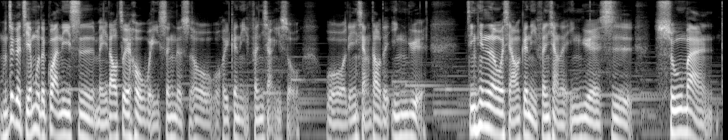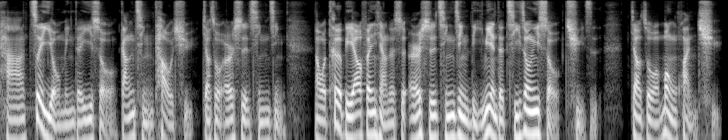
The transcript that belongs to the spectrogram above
我们这个节目的惯例是，每到最后尾声的时候，我会跟你分享一首我联想到的音乐。今天呢，我想要跟你分享的音乐是舒曼他最有名的一首钢琴套曲，叫做《儿时情景》。那我特别要分享的是《儿时情景》里面的其中一首曲子，叫做《梦幻曲》。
